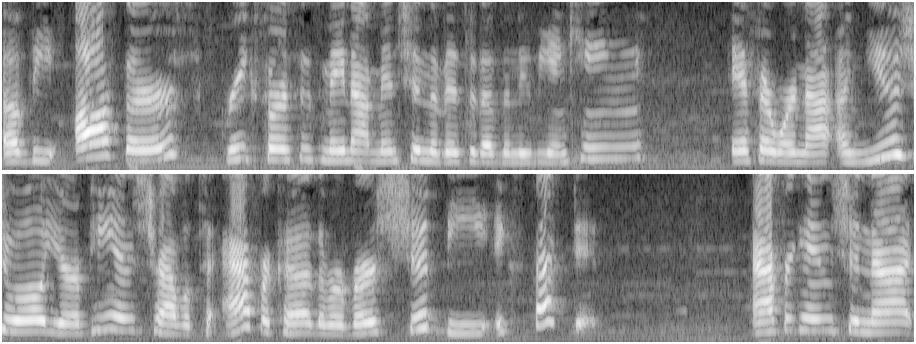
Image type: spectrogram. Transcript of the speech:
of the authors. Greek sources may not mention the visit of the Nubian king. If it were not unusual, Europeans traveled to Africa, the reverse should be expected. Africans should not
